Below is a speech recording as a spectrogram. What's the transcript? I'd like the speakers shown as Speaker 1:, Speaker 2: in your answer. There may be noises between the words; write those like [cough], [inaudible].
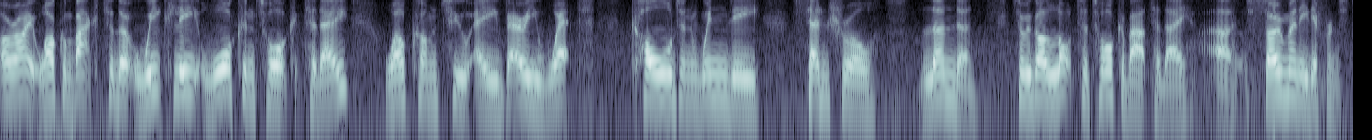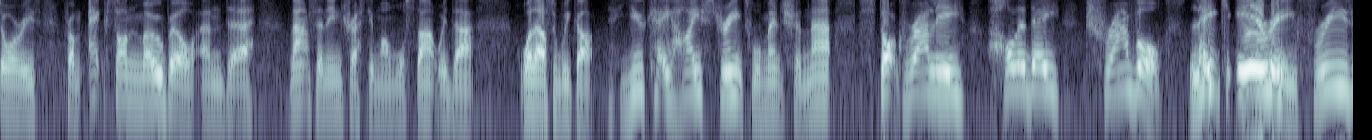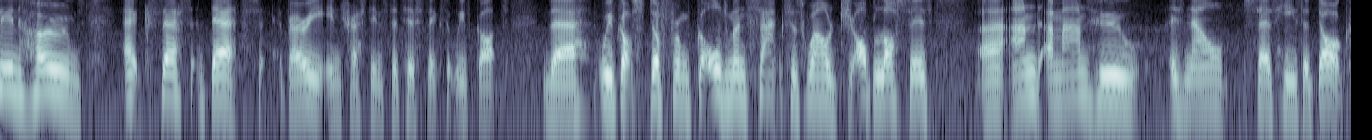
Speaker 1: All right, welcome back to the weekly walk and talk today. Welcome to a very wet, cold, and windy central London. So, we've got a lot to talk about today. Uh, so many different stories from ExxonMobil, and uh, that's an interesting one. We'll start with that. What else have we got? UK High Street, we'll mention that. Stock rally, holiday travel, Lake Erie, freezing homes, excess deaths. Very interesting statistics that we've got there. We've got stuff from Goldman Sachs as well, job losses, uh, and a man who is now says he's a dog.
